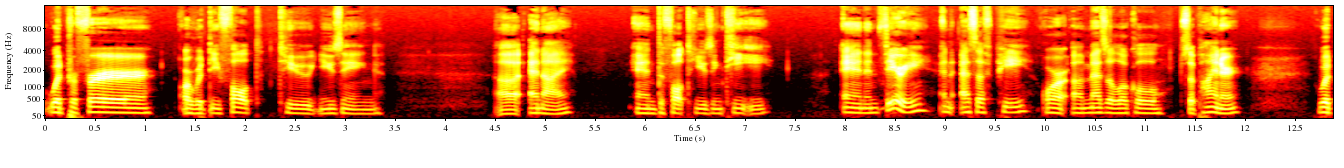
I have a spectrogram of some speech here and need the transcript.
would prefer or would default to using uh, NI and default to using TE. And in theory, an SFP or a mesolocal supiner would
